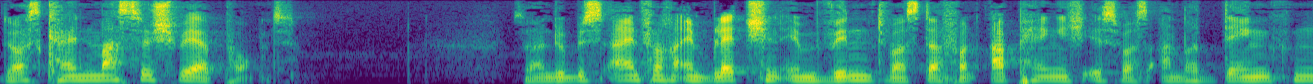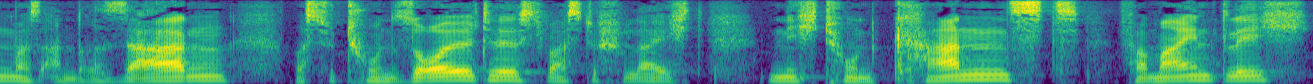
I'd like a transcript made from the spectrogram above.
du hast keinen Masseschwerpunkt. Sondern du bist einfach ein Blättchen im Wind, was davon abhängig ist, was andere denken, was andere sagen, was du tun solltest, was du vielleicht nicht tun kannst, vermeintlich.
